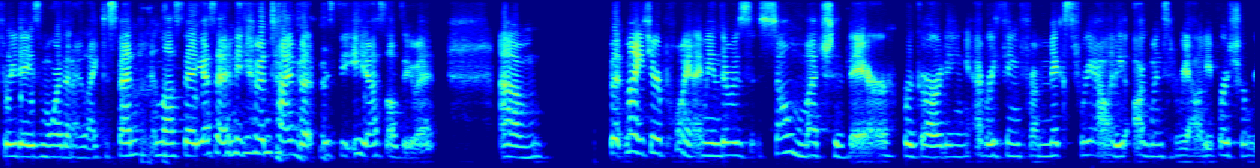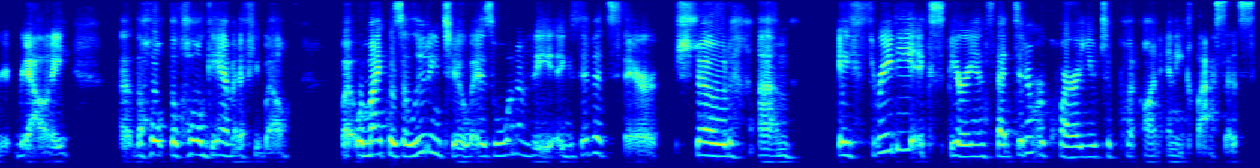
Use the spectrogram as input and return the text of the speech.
three days more than I like to spend in Las Vegas at any given time, but for CES, I'll do it. Um, but Mike, to your point, I mean, there was so much there regarding everything from mixed reality, augmented reality, virtual re- reality, uh, the whole the whole gamut, if you will. But what Mike was alluding to is one of the exhibits there showed um, a 3D experience that didn't require you to put on any glasses.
